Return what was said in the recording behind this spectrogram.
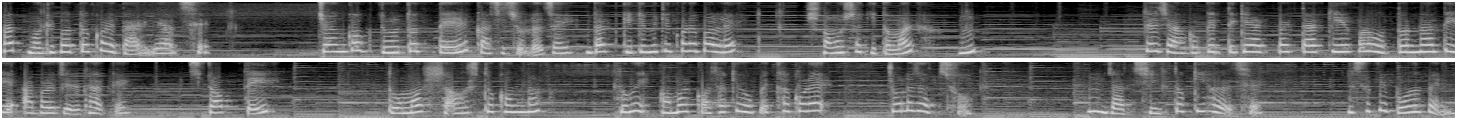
হাত মুঠিবদ্ধ করে দাঁড়িয়ে আছে। চাঙ্কুক দ্রুত তের কাছে চলে যায়। দাঁত কিটিমিটি করে বলে, সমস্যা কি তোমার? হুম? তে চাঙ্কুকের দিকে একবার তাকিয়ে কোনো উত্তর না দিয়ে আবার যেতে থাকে। স্টপ তেই তোমার সাহস তো কম না। তুমি আমার কথাকে উপেক্ষা করে চলে যাচ্ছ? হুম, যাচ্ছি। তো কি হয়েছে? কিছু কি বলবেন?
